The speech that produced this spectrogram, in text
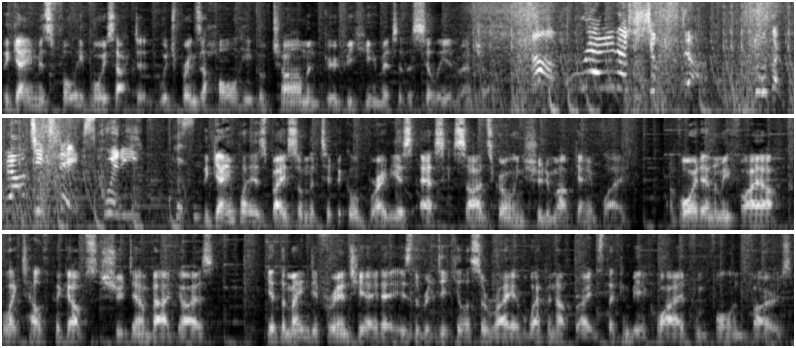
The game is fully voice acted, which brings a whole heap of charm and goofy humour to the silly adventure. Ah, The gameplay is based on the typical Gradius esque side scrolling shoot 'em up gameplay. Avoid enemy fire, collect health pickups, shoot down bad guys. Yet the main differentiator is the ridiculous array of weapon upgrades that can be acquired from fallen foes.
